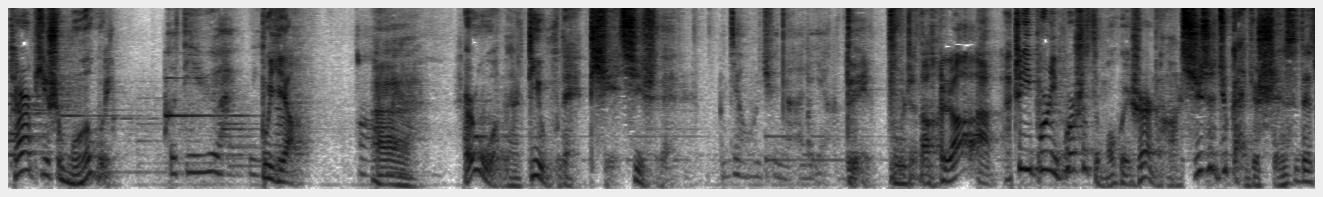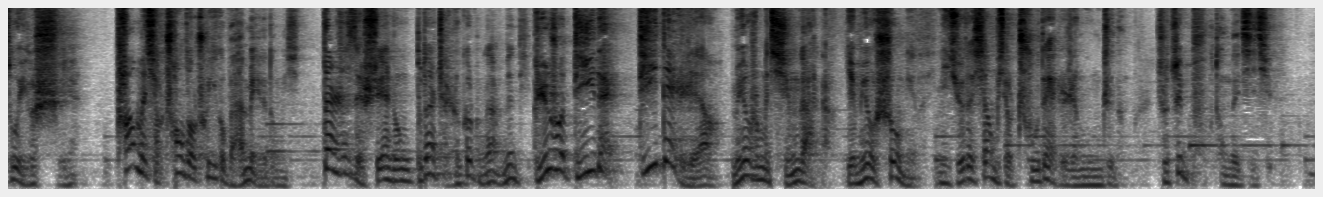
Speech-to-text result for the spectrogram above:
第二批是魔鬼，和地狱还不一样。不一样。哦，哎，而我们呢，第五代铁器时代的人，将会去哪里呀、对，不知道是吧？啊，这一波一波是怎么回事呢？啊，其实就感觉神是在做一个实验，他们想创造出一个完美的东西，但是在实验中不断产生各种各样的问题。比如说第一代，第一代人啊，没有什么情感的，也没有寿命的，你觉得像不像初代的人工智能？就是最普通的机器人，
